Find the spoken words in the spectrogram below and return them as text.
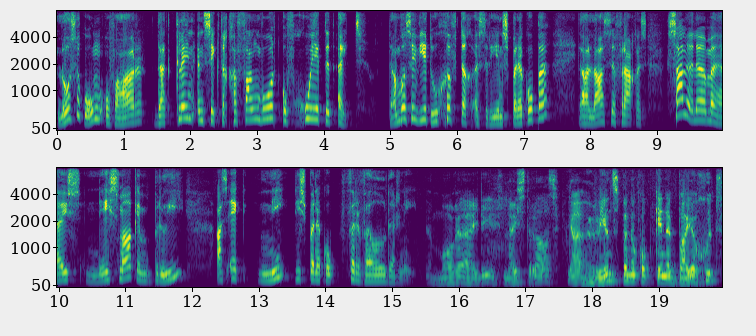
Los ek hom of haar dat klein insekte gevang word of gooi ek dit uit?" Dan wil sy weet hoe giftig is reënspinnekoppe. Daar laaste vraag is: sal hulle in my huis nes maak en broei as ek nie die spinnekop verwilder nie? Môre Heidi, luisteraars. Ja, reënspinnekop ken ek baie goed.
